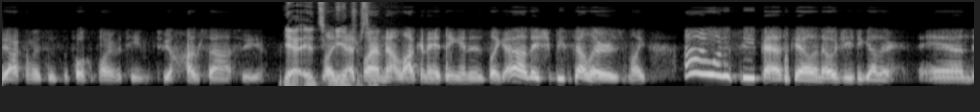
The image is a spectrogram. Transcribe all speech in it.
Siakam is as the focal point of the team. To be 100 percent honest with you. Yeah, it's like, that's why I'm not locking anything in. Is like, oh, they should be sellers. And like, I want to see Pascal and OG together, and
